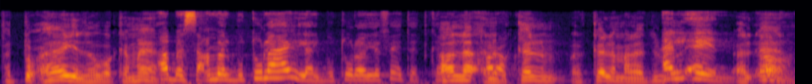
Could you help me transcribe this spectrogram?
فتوح هايل هو كمان. آه بس عمل بطولة هايلة البطولة اللي فاتت. كان آه لا أنا. بتكلم بتكلم على دلوقتي. الآن. الآن.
